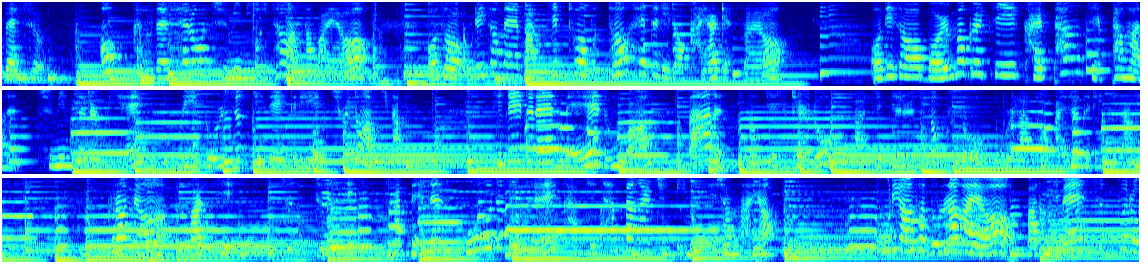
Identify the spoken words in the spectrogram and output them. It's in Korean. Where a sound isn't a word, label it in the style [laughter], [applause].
맛집의 숲. 어, 근데 새로운 주민이 이사 왔나 봐요. 어서 우리 섬의 맛집 투어부터 해드리러 가야겠어요. 어디서 뭘 먹을지 갈팡질팡하는 주민들을 위해 우리 놀숲 DJ들이 출동합니다. DJ들의 매의 눈과 놀러가요. 맛집의 숲으로.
